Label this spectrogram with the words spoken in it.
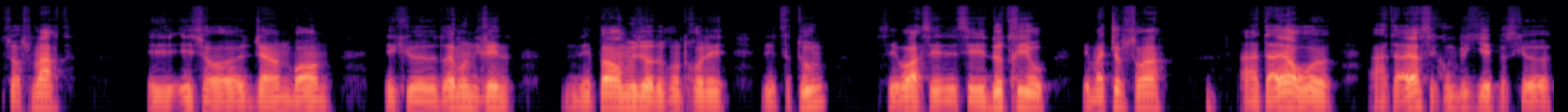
sur Smart et, sur euh, Brown et que Draymond Green n'est pas en mesure de contrôler les Tatum, c'est voilà, c'est les deux trios. Les match-ups sont là. À l'intérieur, euh, à l'intérieur, c'est compliqué parce que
